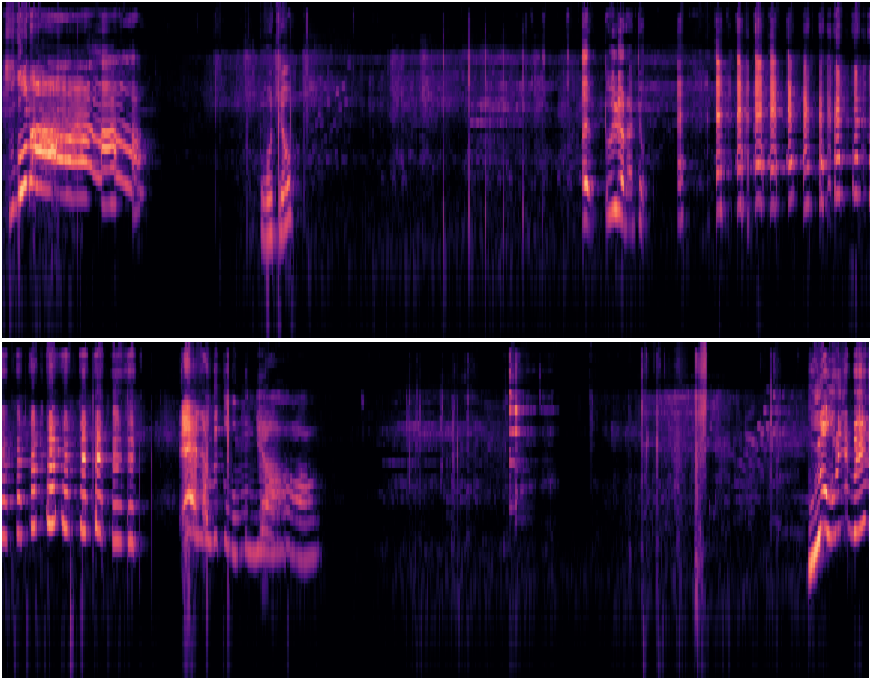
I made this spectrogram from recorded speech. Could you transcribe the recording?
죽어라! 뭐죠? 돌려라 줘. 에 상대 거못 먹냐? 뭐야 우리 집 매일해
